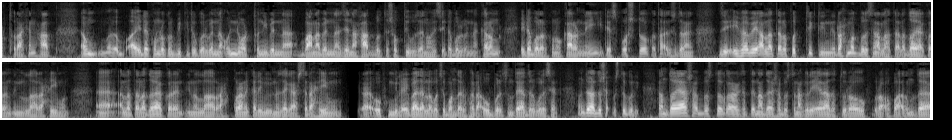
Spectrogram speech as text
অর্থ রাখেন, হাত। এবং এটা কোন রকম বিকৃত করবেন না, অন্য অর্থ নিবেন না, বানাবেন না, যে না, হাত বলতে শক্তি বোঝানো হয়েছে, এটা বলবেন না। কারণ এটা বলার কোনো কারণ নেই, এটা স্পষ্ট কথা। সুতরাং যে এইভাবে আল্লাহ তালা প্রত্যেকটি, রহমত বলেছেন আল্লাহ তালা দয়া করেন ইন্লাহ রাহিমুন। আল্লাহ তালা দয়া করেন, ইনুল্লাহ কোরআন কারিম বিভিন্ন জায়গায় আসছে, রাহিম আল্লাহ বলছে, বন্দার ফেরা ও বলেছেন, দয়াদর বলেছেন। আমি দয়াদর সাব্যস্ত করি। কারণ দয়া সাব্যস্ত করার ক্ষেত্রে না দয়া সাব্যস্ত না করে এরাধাতু দয়া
